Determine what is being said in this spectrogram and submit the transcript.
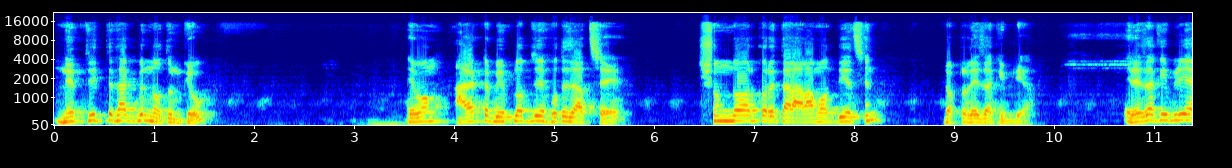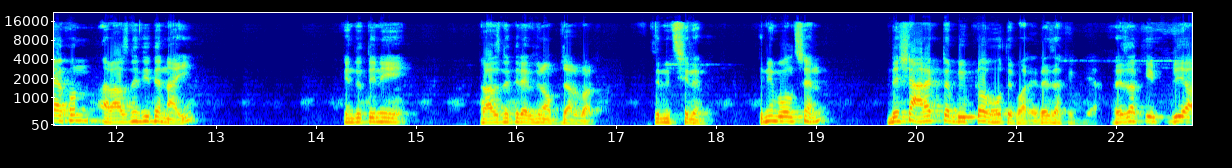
নেতৃত্বে থাকবেন নতুন কেউ। এবং আরেকটা বিপ্লব যে হতে যাচ্ছে, সুন্দর করে তার আলামত দিয়েছেন ডক্টর রেজা কিবরিয়া। রেজা কিবরিয়া এখন রাজনীতিতে নাই, কিন্তু তিনি রাজনীতির একজন অবজারভার তিনি ছিলেন। তিনি বলছেন, দেশে আরেকটা বিপ্লব হতে পারে রেজা কিবরিয়া। রেজা কিবরিয়া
